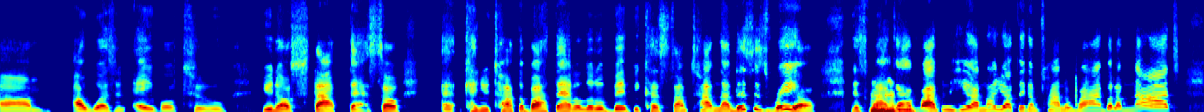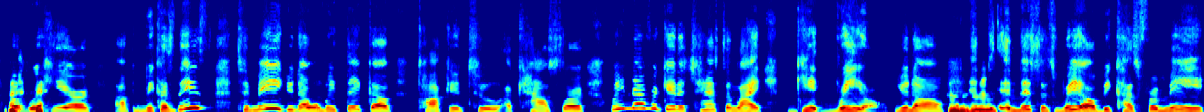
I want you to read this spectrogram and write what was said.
um i wasn't able to you know stop that so uh, can you talk about that a little bit? Because sometimes now this is real. That's why mm-hmm. I got. Robyn here. I know y'all think I'm trying to rhyme, but I'm not. But we're here uh, because these, to me, you know, when we think of talking to a counselor, we never get a chance to like get real, you know. Mm-hmm. And, and this is real because for me,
